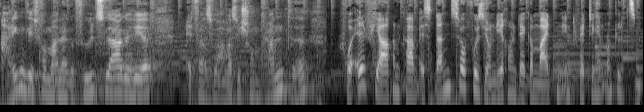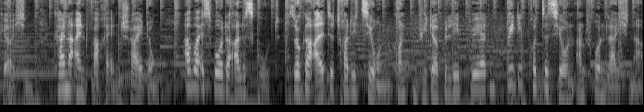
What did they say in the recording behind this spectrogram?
eigentlich von meiner Gefühlslage her etwas war, was ich schon kannte. Vor elf Jahren kam es dann zur Fusionierung der Gemeinden in Quettingen und Lützenkirchen. Keine einfache Entscheidung, aber es wurde alles gut. Sogar alte Traditionen konnten wiederbelebt werden, wie die Prozession an Fronleichnam.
